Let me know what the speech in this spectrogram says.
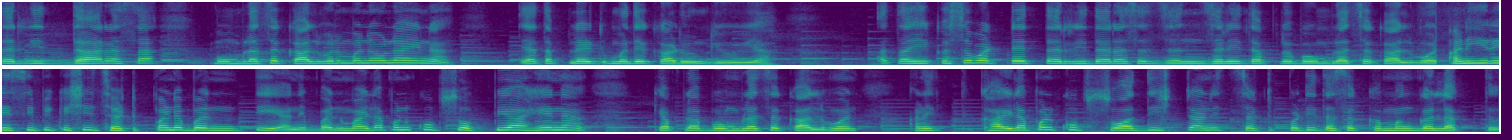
तर्रीदार असा बोंबलाचं कालवण बनवलं आहे ना ते आता प्लेटमध्ये काढून घेऊया. आता हे कसं वाटतंय? तर्रीदार असं झणझणीत आपलं बोंबलाचं कालवण. आणि ही रेसिपी कशी झटपण बनते आणि बनवायला पण खूप सोपी आहे ना की आपला बोंबलाचं कालवण आणि खायला पण खूप स्वादिष्ट आणि चटपटीत असं खमंग लागतं.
